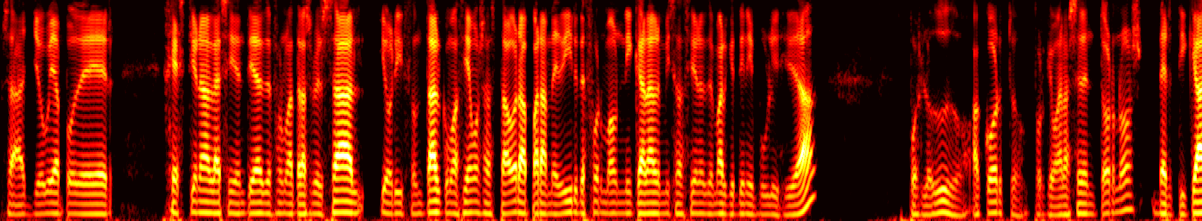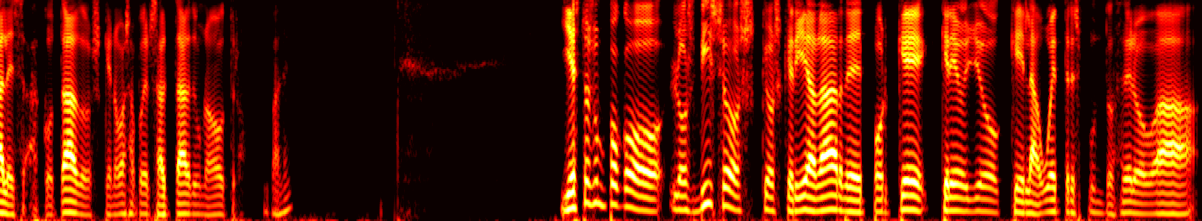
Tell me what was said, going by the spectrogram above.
O sea, yo voy a poder gestionar las identidades de forma transversal y horizontal como hacíamos hasta ahora para medir de forma unicanal mis acciones de marketing y publicidad. Pues lo dudo, a corto, porque van a ser entornos verticales, acotados, que no vas a poder saltar de uno a otro, ¿vale? Y esto es un poco los visos que os quería dar de por qué creo yo que la web 3.0 va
